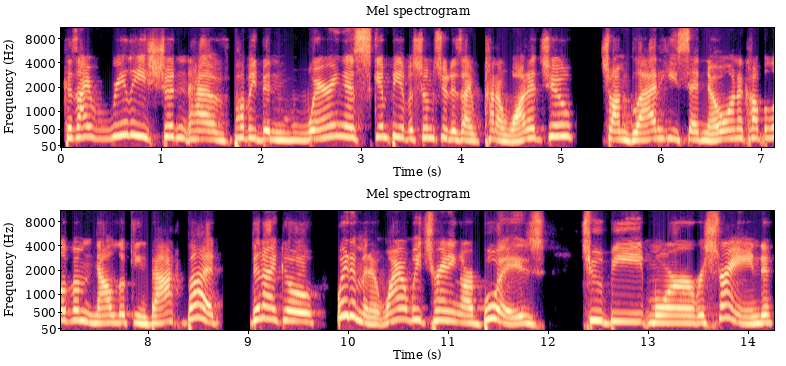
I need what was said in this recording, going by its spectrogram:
Because I really shouldn't have probably been wearing as skimpy of a swimsuit as I kind of wanted to. So I'm glad he said no on a couple of them now looking back. But then I go, wait a minute, why aren't we training our boys to be more restrained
